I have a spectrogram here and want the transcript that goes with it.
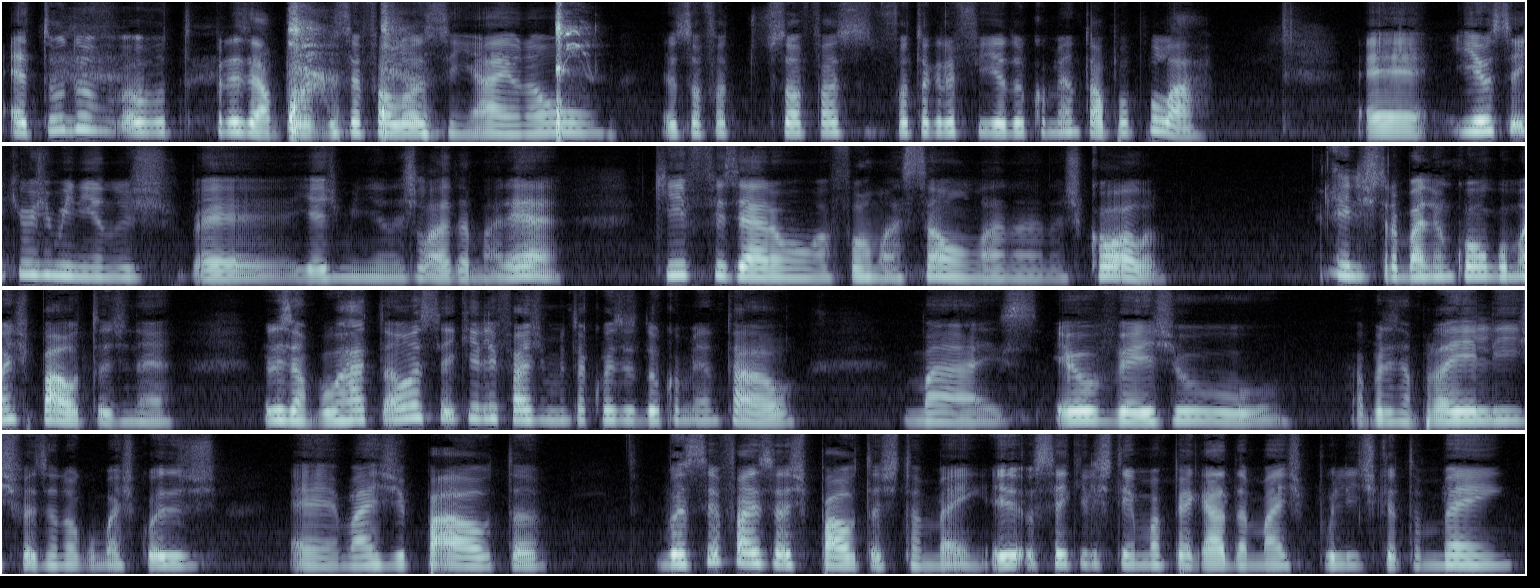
é tudo, por exemplo, você falou assim, ah, eu não eu só, só faço fotografia documental popular. É, e eu sei que os meninos é, e as meninas lá da Maré, que fizeram a formação lá na, na, escola, eles trabalham com algumas pautas, né? Por exemplo, o Ratão, eu sei que ele faz muita coisa documental, mas eu vejo, por exemplo, a Elis fazendo algumas coisas é, mais de pauta. Você faz as pautas também? Eu sei que eles têm uma pegada mais política também.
